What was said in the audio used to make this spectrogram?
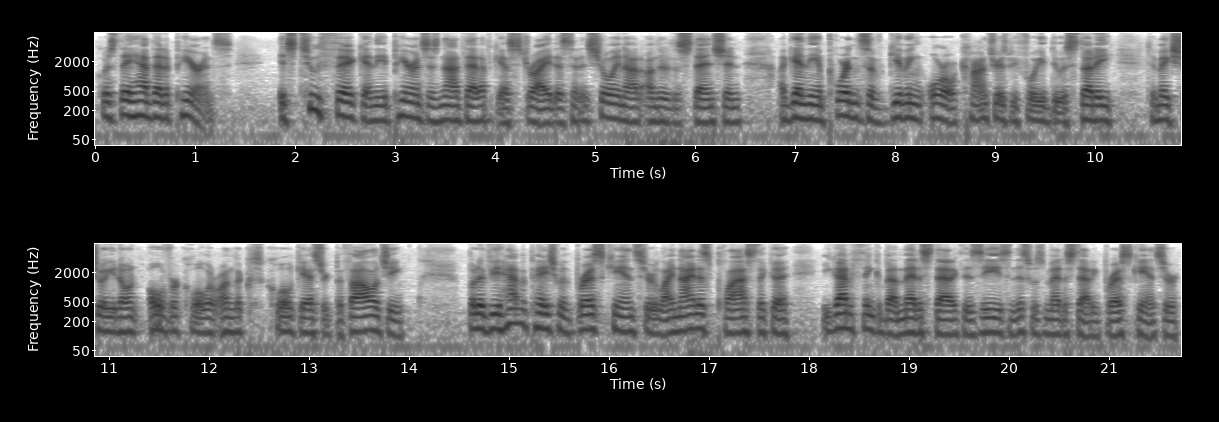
because they have that appearance it's too thick and the appearance is not that of gastritis and it's surely not under distension. Again, the importance of giving oral contrast before you do a study to make sure you don't overcall or undercall gastric pathology. But if you have a patient with breast cancer, linitis plastica, you got to think about metastatic disease, and this was metastatic breast cancer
